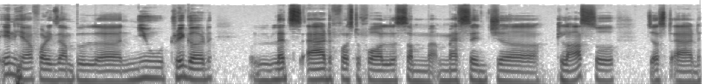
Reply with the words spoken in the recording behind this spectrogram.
in here for example uh, new triggered let's add first of all some message uh, class. So just add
